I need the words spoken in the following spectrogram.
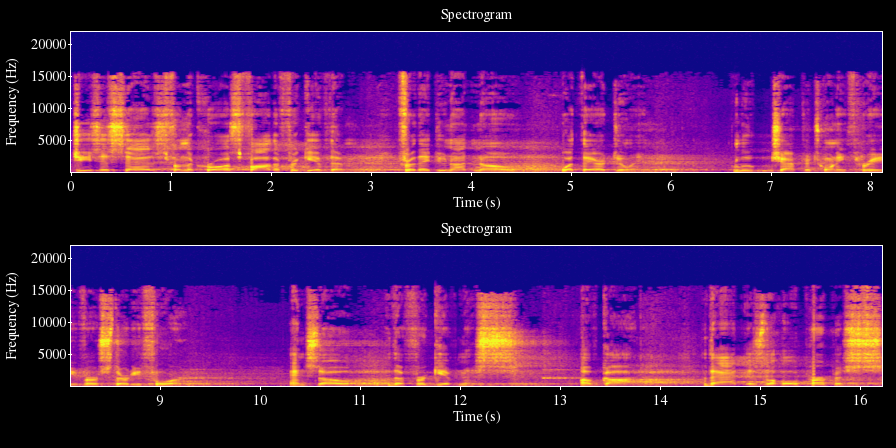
Jesus says from the cross, Father, forgive them, for they do not know what they are doing. Luke chapter 23, verse 34. And so, the forgiveness of God. That is the whole purpose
